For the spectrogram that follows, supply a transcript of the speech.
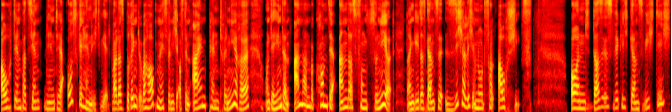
auch den Patienten hinterher ausgehändigt wird, weil das bringt überhaupt nichts, wenn ich auf den einen Pen trainiere und der hinter einen anderen bekommt, der anders funktioniert. Dann geht das Ganze sicherlich im Notfall auch schief. Und das ist wirklich ganz wichtig.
